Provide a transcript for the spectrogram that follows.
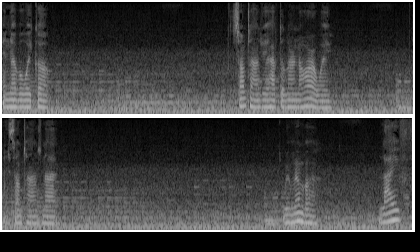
and never wake up. Sometimes you have to learn the hard way, and sometimes not. Remember, life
